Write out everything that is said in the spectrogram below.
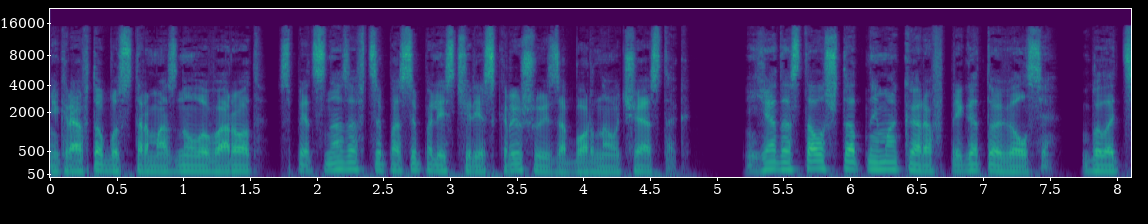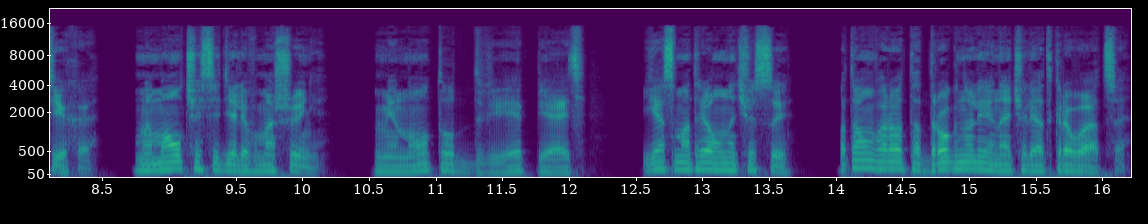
Микроавтобус тормознул у ворот. Спецназовцы посыпались через крышу и забор на участок. Я достал штатный Макаров, приготовился. Было тихо. Мы молча сидели в машине. Минуту, две, пять. Я смотрел на часы. Потом ворота дрогнули и начали открываться.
